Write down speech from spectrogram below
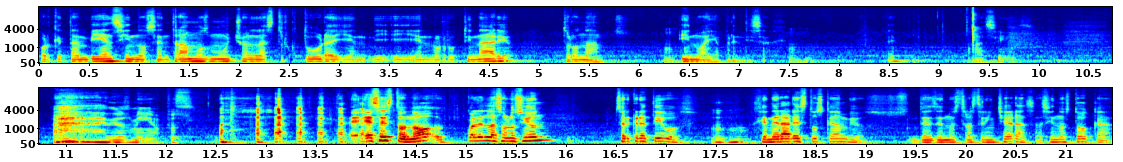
porque también si nos centramos mucho en la estructura y en, y- y en lo rutinario, tronamos y no hay aprendizaje. Así es. Ay, Dios mío, pues Es esto, ¿no? ¿Cuál es la solución? Ser creativos, generar estos cambios desde nuestras trincheras, así nos toca.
